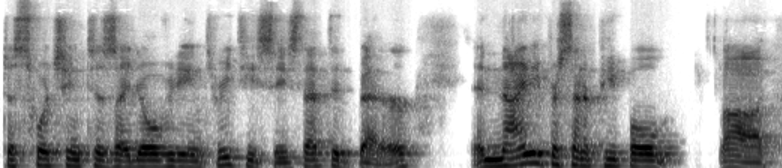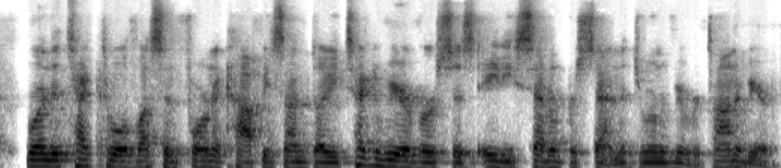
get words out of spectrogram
to switching to zidovudine 3TCs. That did better. And 90% of people uh, were undetectable with less than 400 copies on dolutegravir versus 87% in the darunavir ritonavir.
